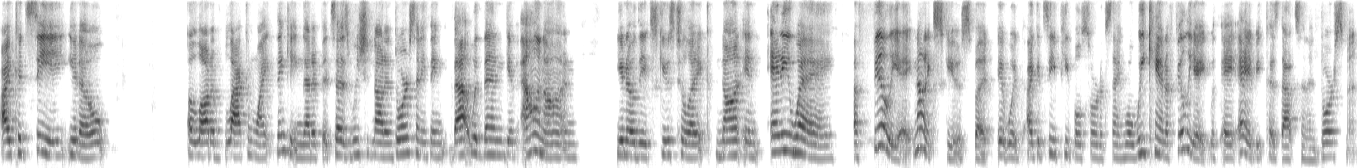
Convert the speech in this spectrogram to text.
I could see, you know, a lot of black and white thinking that if it says we should not endorse anything, that would then give Al Anon, you know, the excuse to like not in any way affiliate, not excuse, but it would, I could see people sort of saying, well, we can't affiliate with AA because that's an endorsement.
